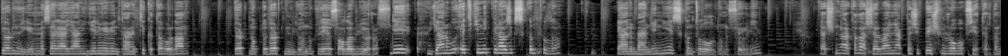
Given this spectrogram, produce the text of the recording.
Gördüğünüz gibi mesela yani 20 bin tane ticket'a buradan 4.4 milyonluk Zeus alabiliyoruz. Yani bu etkinlik birazcık sıkıntılı. Yani bence niye sıkıntılı olduğunu söyleyeyim. Ya şimdi arkadaşlar ben yaklaşık 5000 Robux yatırdım.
